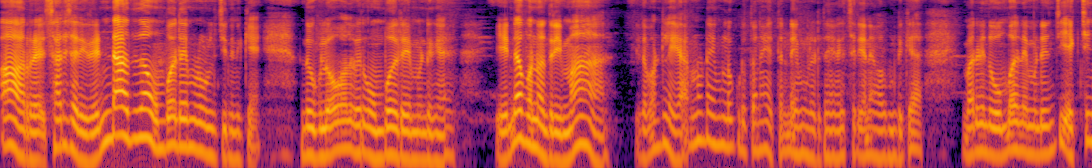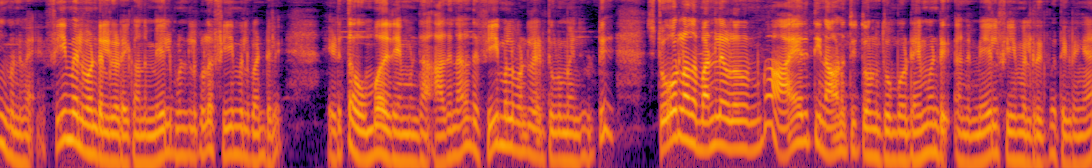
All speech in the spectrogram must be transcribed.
ஆ ரெ சாரி சாரி. ரெண்டாவது தான் ஒம்பது டைமில் வந்துச்சுன்னு நினைக்கேன் இந்த குளோவால் வெறும் ஒம்பது டைமண்டுங்க என்ன பண்ணோம் தெரியுமா? இந்த மட்டும் இரநூறு டைமில் கொடுத்தானே எத்தனை டைமில் எடுத்தேன் எனக்கு சரியான வர முடிக்க மறுபடியும் இந்த ஒம்பது டைமெண்ட் இருந்துச்சு எக்ஸ்சேஞ்ச் பண்ணுவேன். ஃபீமேல் பண்டல் கிடைக்கும். அந்த மேல் பண்டலுக்குள்ளே ஃபீமேல் பண்டல் எடுத்தால் ஒம்பது டைமண்ட் தான். அதனால் அந்த ஃபீமேல் பண்டல் எடுத்து சொல்லிட்டு ஸ்டோரில் அந்த பண்டில் எவ்வளோ இருக்கும் ஆயிரத்தி நானூற்றி தொண்ணூத்தொம்பது டைமண்டு அந்த மேல் ஃபீமேல் இருக்குது பார்த்துக்கிடுங்க.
